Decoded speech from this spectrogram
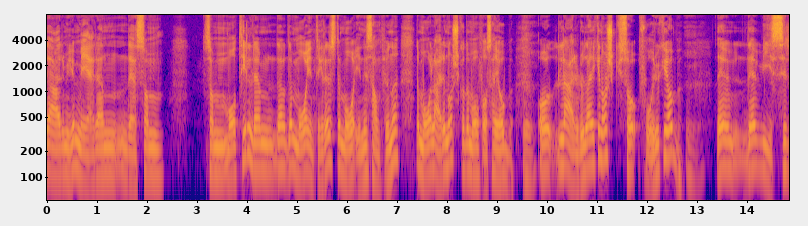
det er mye mer enn det som som må til. Det, det, det må integreres, det må inn i samfunnet. Det må lære norsk, og det må få seg jobb. Og lærer du deg ikke norsk, så får du ikke jobb. Det, det viser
